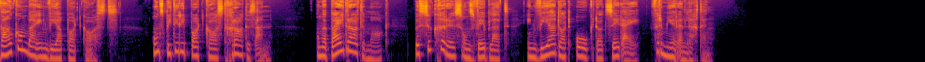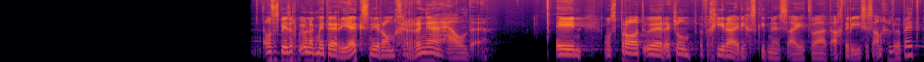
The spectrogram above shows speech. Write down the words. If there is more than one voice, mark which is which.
Speaker 1: Welkom by Envia Podcasts. Ons bied hierdie podcast gratis aan. Om 'n bydrae te maak, besoek gerus ons webblad en via.org.za vir meer inligting.
Speaker 2: Ons is besig op die oomblik met 'n reeks met die naam Geringe Helde. En ons praat oor 'n klomp figure uit die geskiedenis uit wat agter Jesus aangeloop het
